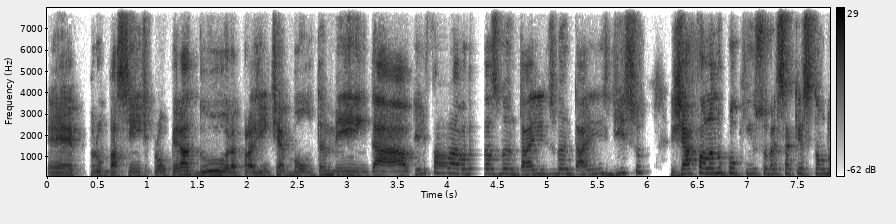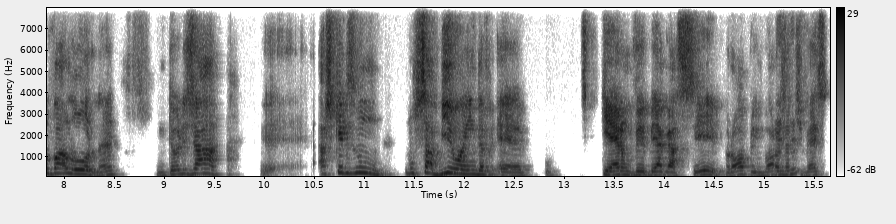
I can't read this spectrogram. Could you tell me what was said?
é, para o paciente, para a operadora, para a gente é bom também, dá alta. Ele falava das vantagens e desvantagens disso, já falando um pouquinho sobre essa questão do valor, né? Então, ele já. É, acho que eles não, não sabiam ainda é, que era um VBHC próprio, embora uhum. já tivesse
